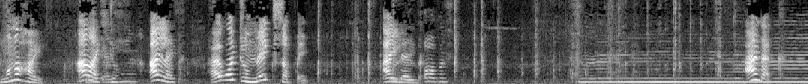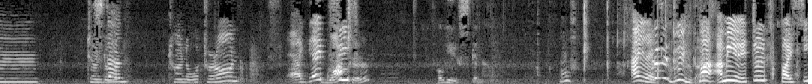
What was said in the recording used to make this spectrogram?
wanna hide. I like to. I like. I want to make something. I Put it in like. the oven. I like. Mm, Turn It's the done. turn the water on. I like. Water. Oh, he's gonna. I What are you doing, guys? Ma, I mean it's too spicy.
